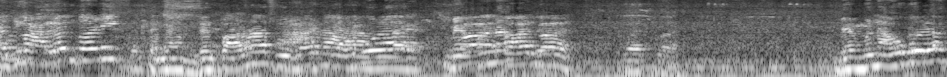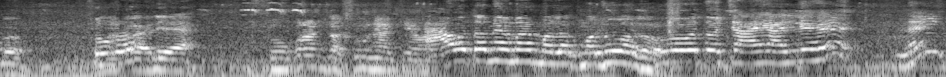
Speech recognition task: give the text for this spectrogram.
હજુ હાલો ને થોડીક. તમે સમજણ પાડો ના આ બસ, બસ, બસ. આવું બહુ. છોકરો? અરે, કશું ના કહેવાય? આવો તમે અમારા મલકમાં જુઓ તો. ઓ તો ચાય આલે હે નહીં?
